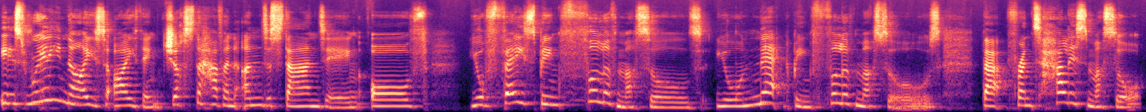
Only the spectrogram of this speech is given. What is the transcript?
it's really nice, I think, just to have an understanding of your face being full of muscles, your neck being full of muscles, that frontalis muscle,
